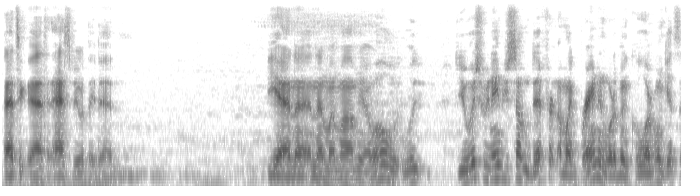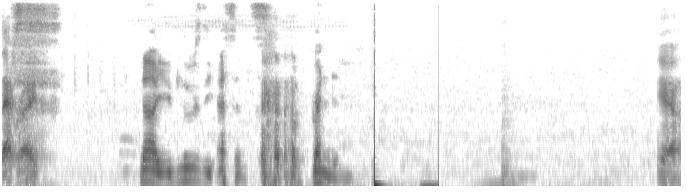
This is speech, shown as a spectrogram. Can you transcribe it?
That's that has to be what they did. Yeah, and then, and then my mom, you know, oh, do you wish we named you something different? I'm like, Brandon would have been cool. Everyone gets that right. no, you'd lose the essence of Brendan. Yeah.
